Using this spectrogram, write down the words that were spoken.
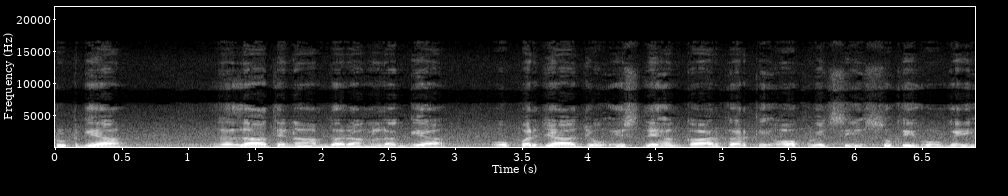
ਟੁੱਟ ਗਿਆ। ਰਜ਼ਾ ਤੇ ਨਾਮ ਦਾ ਰੰਗ ਲੱਗ ਗਿਆ। ਉਹ ਪਰਜਾ ਜੋ ਇਸ ਦੇ ਹੰਕਾਰ ਕਰਕੇ ਔਖ ਵਿੱਚ ਸੀ, ਸੁਖੀ ਹੋ ਗਈ।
